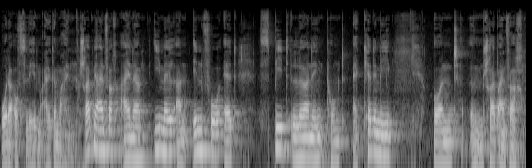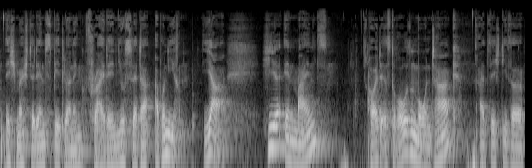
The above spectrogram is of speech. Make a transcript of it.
oder aufs Leben allgemein. Schreib mir einfach eine E-Mail an info speedlearning.academy und ähm, schreib einfach, ich möchte den Speed Learning Friday Newsletter abonnieren. Ja, hier in Mainz, heute ist Rosenmontag, als ich diese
